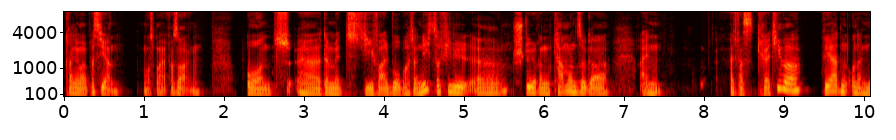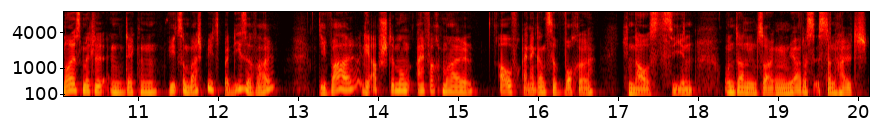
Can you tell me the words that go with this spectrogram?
kann ja mal passieren, muss man einfach sagen. Und äh, damit die Wahlbeobachter nicht so viel äh, stören, kann man sogar ein etwas kreativer werden und ein neues Mittel entdecken, wie zum Beispiel bei dieser Wahl die Wahl, die Abstimmung einfach mal auf eine ganze Woche hinausziehen und dann sagen, ja, das ist dann halt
